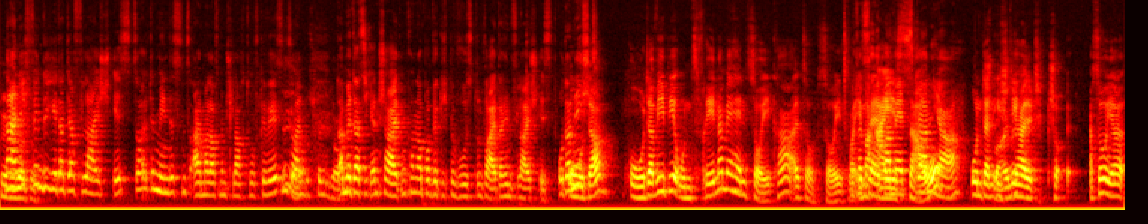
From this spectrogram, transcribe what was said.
Nein, ich finde, jeder, der Fleisch isst, sollte mindestens einmal auf einem Schlachthof gewesen Ja, sein, damit er sich entscheiden kann, ob er wirklich bewusst und weiterhin Fleisch isst oder nicht. Oder, oder wie bei uns früher, wir haben Säu gehabt, also Säu, es war Oder immer eine Sau ja. und dann ist die halt, achso ja,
